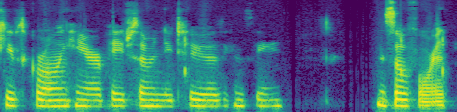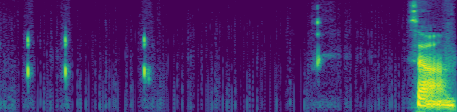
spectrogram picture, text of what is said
keep scrolling here, page 72, as you can see, and so forth. So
